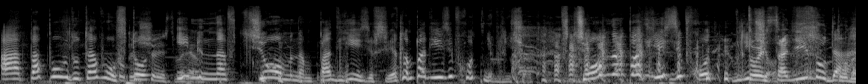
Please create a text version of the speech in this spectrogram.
А по поводу того, Тут что именно в темном подъезде, в светлом подъезде вход не влечет. В темном подъезде вход влечет. То есть они идут да, туда.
